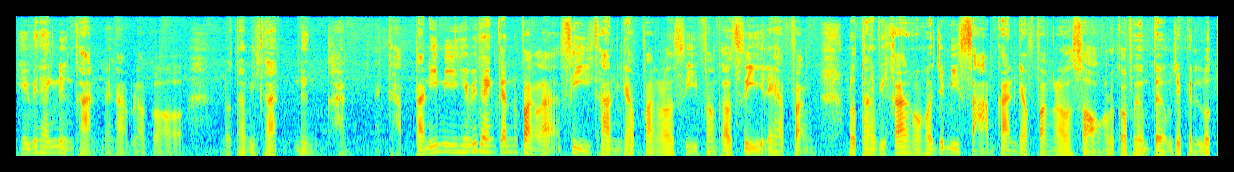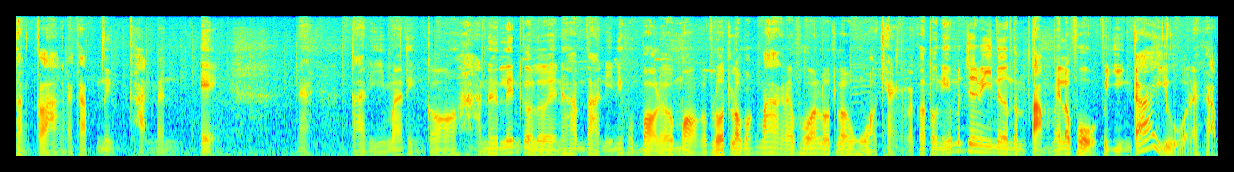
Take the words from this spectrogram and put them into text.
เฮฟวี่แทงหนึ่งคันนะครับแล้วก็รถถังพิฆาต1คันนะครับตอนนี้มีเฮฟวี่แทงกันฝั่งละ 4 คันครับฝั่งเรา 4 ฝั่งเขา4นะครับฝั่งรถถังพิฆาตของเขาจะมี 3 คันครับฝั่งเรา 2 แล้วก็เพิ่มเติมจะเป็นรถถังกลางนะครับ1คันนั่นเองนะ ด่านนี้มาถึงก็หาเนินเล่นก่อนเลยนะครับด่านนี้นี่ผมบอกเลยว่าเหมาะกับรถเรามากๆนะเพราะว่ารถเราหัวแข็งแล้วก็ตรงนี้มันจะมีเนินต่ำๆให้เราโผล่ไปยิงได้อยู่นะครับ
